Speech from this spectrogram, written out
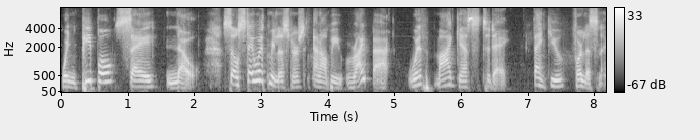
when people say no? So stay with me, listeners, and I'll be right back with my guests today. Thank you for listening.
